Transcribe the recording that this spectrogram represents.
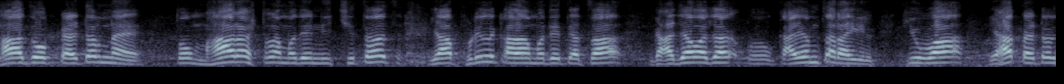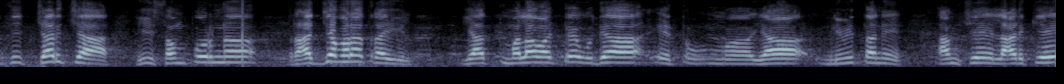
हा जो पॅटर्न आहे तो महाराष्ट्रामध्ये निश्चितच या पुढील काळामध्ये त्याचा गाजावाजा कायमचा राहील किंवा ह्या पॅटर्नची चर्चा ही संपूर्ण राज्यभरात राहील. यात मला वाटते उद्या येत या निमित्ताने आमचे लाडके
